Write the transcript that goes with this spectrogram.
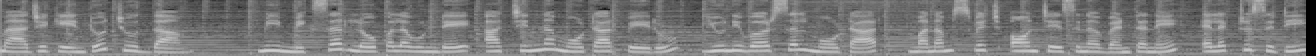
మ్యాజిక్ ఏంటో చూద్దాం. మీ మిక్సర్ లోపల ఉండే ఆ చిన్న మోటార్ పేరు యూనివర్సల్ మోటార్. మనం స్విచ్ ఆన్ చేసిన వెంటనే ఎలక్ట్రిసిటీ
